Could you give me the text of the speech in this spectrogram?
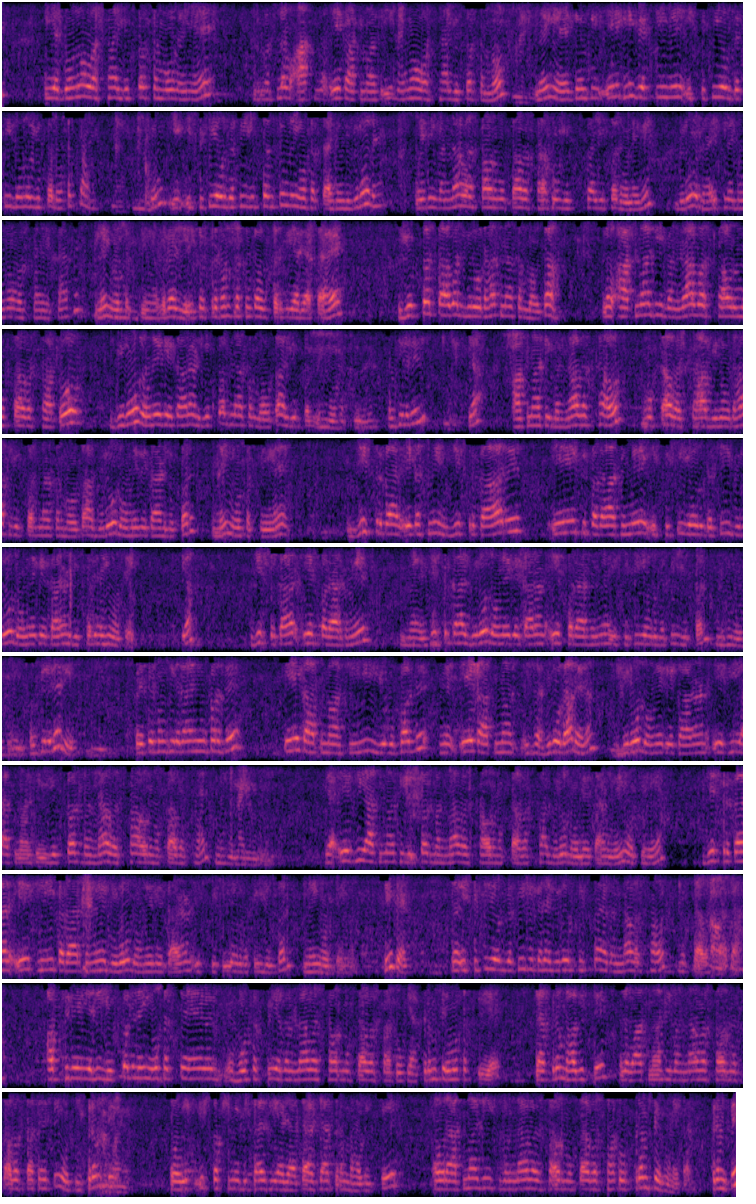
कि ये दोनों अवस्था युक्त संभव नहीं है। मतलब आत्मा एक आत्मा की दोनों अवस्था युक्त संभव नहीं। है क्योंकि एक ही व्यक्ति में स्थिति और गति दोनों युक्त हो सकता है। क्यों? स्थिति और गति युक्त क्यों नहीं हो सकता है? क्योंकि विरोध है। वैसे गंधावस्था और मुक्तावस्था को युक्त युक्त होने में विरोध है इसलिए दोनों अवस्थाएँ एक साथ नहीं हो सकती है। बताइए तो प्रथम प्रश्न का उत्तर दिया जाता है युक्त तावत विरोधात न संभवता। मतलब आत्मा की बंधावस्था और मुक्तावस्था को विरोध होने के कारण युक्त न संभवता, युक्त नहीं हो सकती है। समझी लगेगी क्या आत्मा की बंधावस्था और मुक्तावस्था विरोधात युक्त न संभवता, विरोध होने के कारण युक्त नहीं हो सकती है। जिस प्रकार एक जिस प्रकार एक पदार्थ में स्थिति और गति विरोध होने के कारण युक्त नहीं होते। क्या जिस प्रकार एक पदार्थ में जिस प्रकार विरोध होने के कारण एक पदार्थ में स्थिति और गति युक्त नहीं होती। पंक्ति लगेगी? कैसे पंक्ति लगाएँगे ऊपर से? एक आत्मा की युगपद एक आत्मा विरोधाद है ना? विरोध होने के कारण एक ही आत्मा की युगपद, बंधावस्था और मुक्तावस्थाएँ नहीं या एक ही आत्मा की युगपद, बंधावस्था और मुक्तावस्था विरोध होने के कारण नहीं होती है। जिस प्रकार एक ही पदार्थ में विरोध होने के कारण स्थिति और गति युगपद नहीं होते हैं। ठीक है? तो स्थिति और गति की तरह विरोध किसका है? गंधावस्था और मुक्तावस्था का। अब फिर यदि युगपद नहीं हो सकते हैं हो सकती है गंधावस्था और मुक्तावस्था तो क्या क्रम से हो सकती है? क्या क्रम भावित से मतलब आत्मा की गंधावस्था और मुक्तावस्था कैसे होती क्रम से। तो इस, पक्ष में विचार किया जाता है क्या क्रम भावित से और आत्मा की गंधावस्था और मुक्तावस्था को क्रम से होने पर क्रम से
